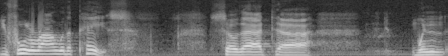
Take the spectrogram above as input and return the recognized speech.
you fool around with a pace so that uh, when,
